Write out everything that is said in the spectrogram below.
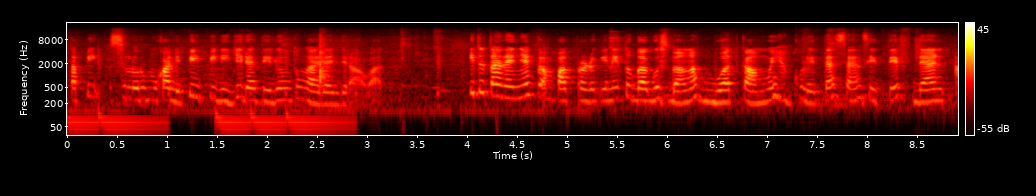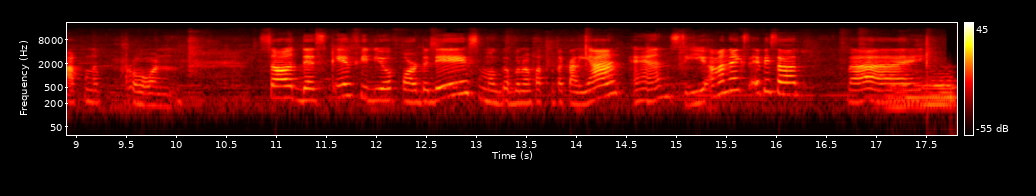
Tapi seluruh muka di pipi di jidat di hidung tuh nggak ada jerawat. Itu tandanya keempat produk ini tuh bagus banget buat kamu yang kulitnya sensitif dan acne prone So that's it video for today. Semoga bermanfaat untuk kalian and see you on my next episode. Bye.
